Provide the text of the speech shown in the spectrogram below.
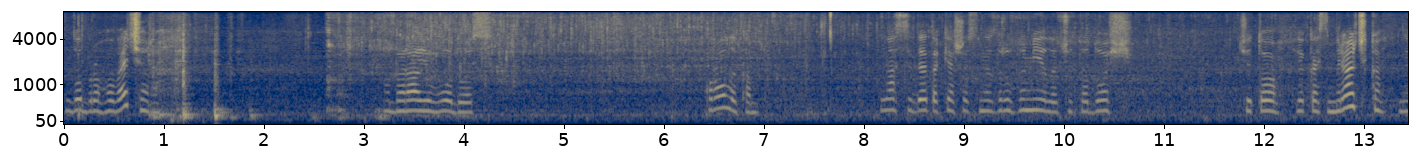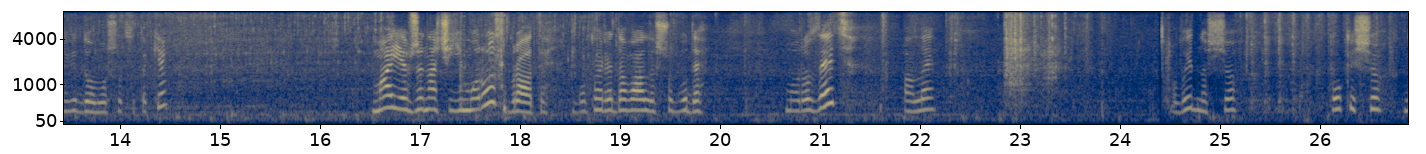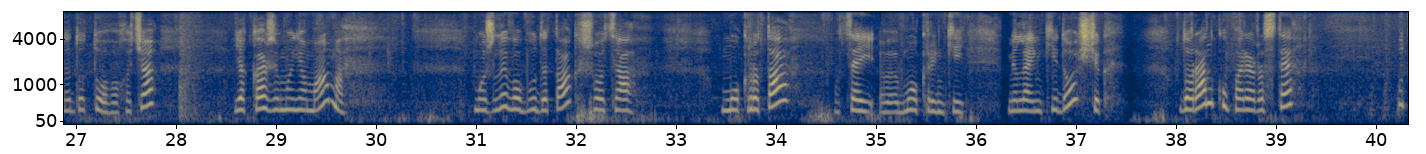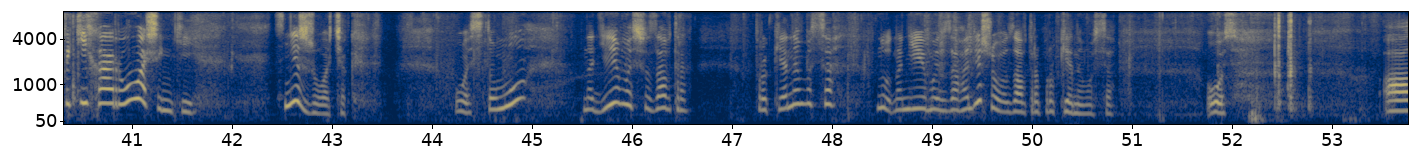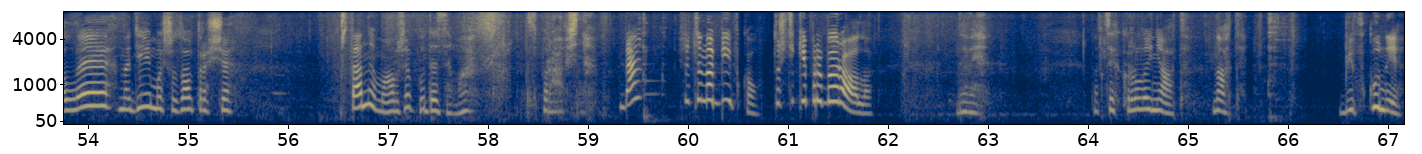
Доброго вечора. Набираю воду ось кроликам. У нас іде таке щось незрозуміле, чи то дощ, чи то якась мрячка. Невідомо, що це таке. Має вже наче і мороз брати, бо передавали, що буде морозець, але видно, що поки що не до того. Хоча, як каже моя мама, можливо, буде так, що ця мокрота, оцей е, мокренький міленький дощик, до ранку переросте у такий хорошенький сніжочок. Ось тому надіємося, що завтра прокинемося. Ну, надіємося взагалі, що завтра прокинемося. Ось. Але надіємося, що завтра ще встанемо, а вже буде зима справжня. Да? Це набівкав? То ж тільки прибирала. Диви. На цих кроленят. Нате. Бівкуни.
